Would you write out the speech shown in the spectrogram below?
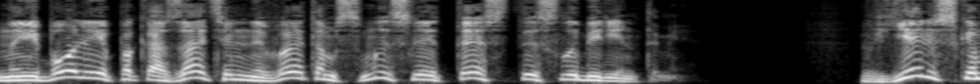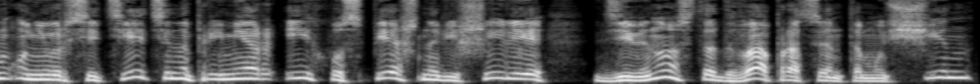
Наиболее показательны в этом смысле тесты с лабиринтами. В Ельском университете, например, их успешно решили 92% мужчин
